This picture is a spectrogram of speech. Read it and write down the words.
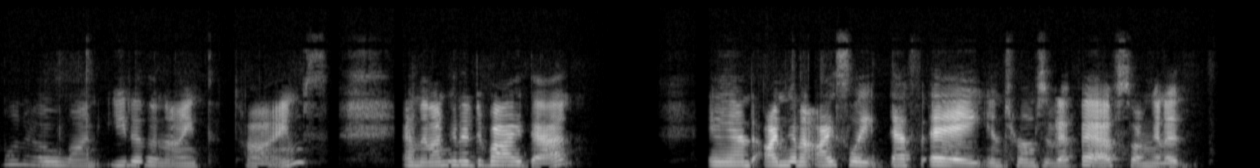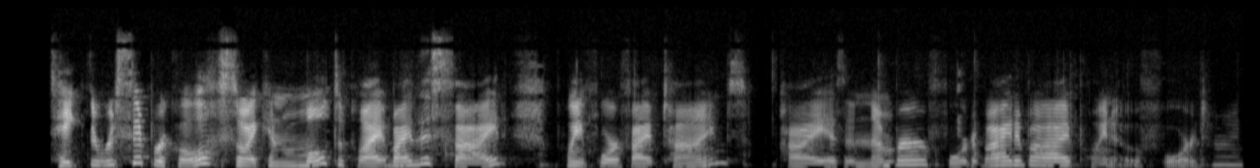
101 e to the ninth times. And then I'm going to divide that. And I'm going to isolate FA in terms of FF. So I'm going to take the reciprocal so I can multiply it by this side. 0.45 times pi as a number, 4 divided by 0.04 times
